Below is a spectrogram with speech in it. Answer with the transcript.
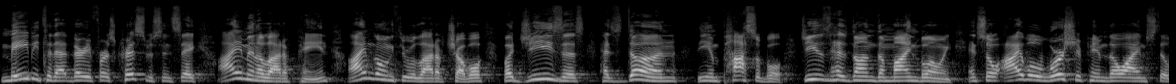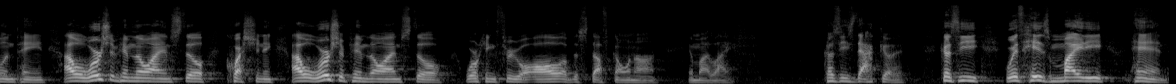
maybe to that very first Christmas, and say, I am in a lot of pain, I'm going through a lot of trouble, but Jesus has done the impossible. Jesus has done the mind blowing. And so I will worship him though I am still in pain. I will worship him though I am still questioning. I will worship him though I am still working through all of the stuff going on in my life. Because he's that good. Because he, with his mighty hand,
